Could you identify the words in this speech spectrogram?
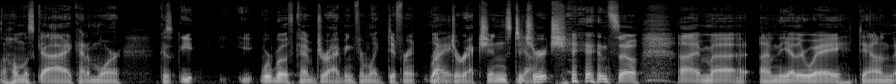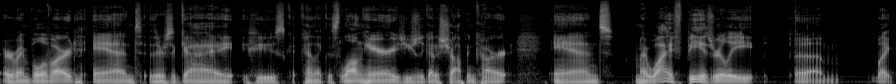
a homeless guy, kind of more because we're both kind of driving from like different like Right. directions to Yeah. church, and so I'm uh, I'm the other way down Irvine Boulevard, and there's a guy who's kind of like this long hair. He's usually got a shopping cart, and my wife B is really um, like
